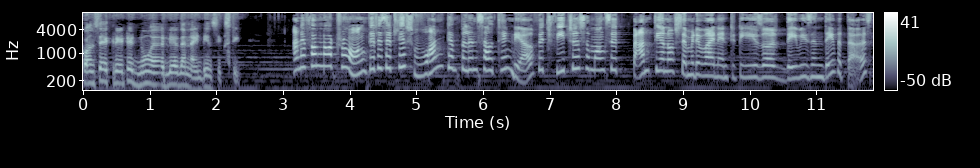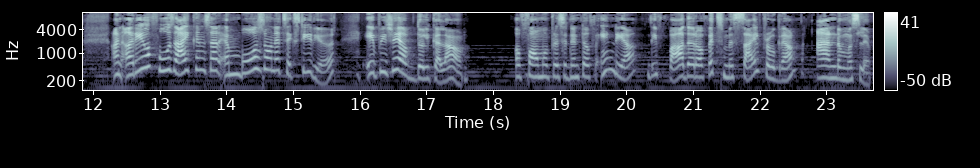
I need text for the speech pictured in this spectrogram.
consecrated no earlier than 1960. And if I'm not wrong, there is at least one temple in South India which features amongst its pantheon of semi divine entities or Devis and Devatas, an array of whose icons are embossed on its exterior APJ Abdul Kalam, a former president of India, the father of its missile program, and a Muslim.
